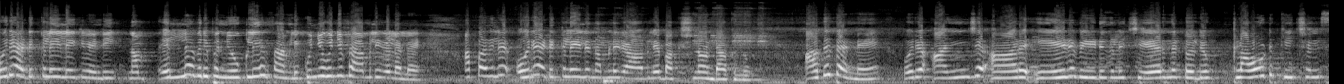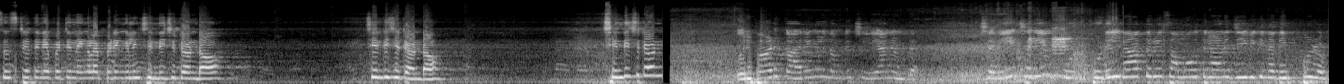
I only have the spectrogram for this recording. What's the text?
ഒരു അടുക്കളയിലേക്ക് വേണ്ടി എല്ലാവരും ഇപ്പം ന്യൂക്ലിയർ ഫാമിലി കുഞ്ഞു കുഞ്ഞു ഫാമിലികളല്ലേ? അപ്പം അതിൽ ഒരു അടുക്കളയിൽ നമ്മൾ രാവിലെ ഭക്ഷണം ഉണ്ടാക്കുന്നു. അത് തന്നെ ഒരു അഞ്ച് ആറ് ഏഴ് വീടുകൾ ചേർന്നിട്ടൊരു ക്ലൗഡ് കിച്ചൺ സിസ്റ്റത്തിനെ പറ്റി നിങ്ങൾ എപ്പോഴെങ്കിലും ചിന്തിച്ചിട്ടുണ്ടോ? ചിന്തിച്ചിട്ടുണ്ടോ? ചിന്തിച്ചിട്ടുണ്ടോ? ഒരുപാട് കാര്യങ്ങൾ നമുക്ക് ചെയ്യാനുണ്ട്. ചെറിയ ചെറിയ കുടില്ലാത്തൊരു സമൂഹത്തിലാണ് ജീവിക്കുന്നത് ഇപ്പോഴും.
